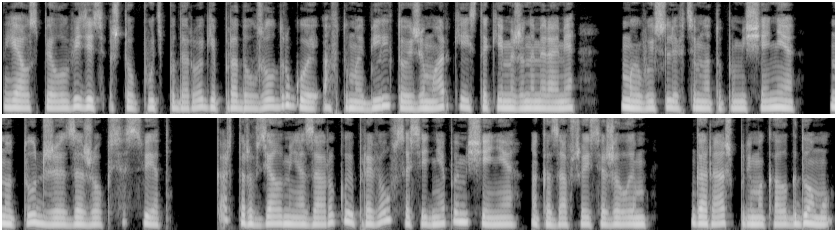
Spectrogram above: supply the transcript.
Я успела увидеть, что путь по дороге продолжил другой автомобиль той же марки и с такими же номерами. Мы вышли в темноту помещения, но тут же зажегся свет. Картер взял меня за руку и провел в соседнее помещение, оказавшееся жилым. Гараж примыкал к дому.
